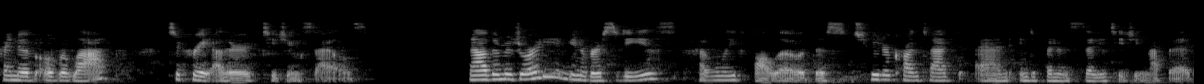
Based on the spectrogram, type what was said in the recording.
kind of overlap to create other teaching styles. Now, the majority of universities heavily follow this tutor contact and independent study teaching method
